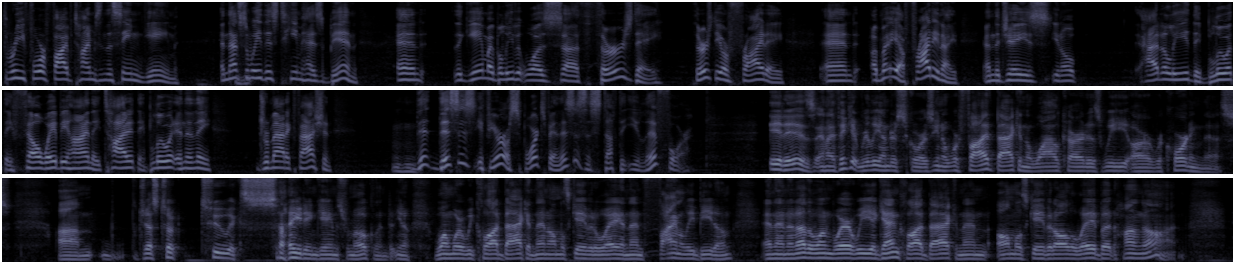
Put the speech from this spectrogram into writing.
three, four, five times in the same game. And that's the way this team has been. And the game, I believe it was uh, Thursday, Thursday or Friday, and uh, yeah, Friday night. And the Jays, you know, had a lead. They blew it. They fell way behind. They tied it. They blew it, and then they dramatic fashion. Thi- this is if you're a sports fan, this is the stuff that you live for. It is, and I think it really underscores. You know, we're five back in the wild card as we are recording this. Um, just took two exciting games from Oakland. You know, one where we clawed back and then almost gave it away, and then finally beat them. And then another one where we again clawed back and then almost gave it all away, but hung on.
